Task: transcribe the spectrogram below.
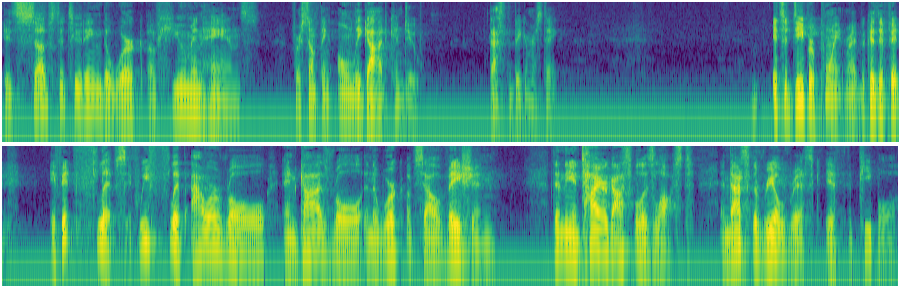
is substituting the work of human hands for something only God can do. That's the bigger mistake. It's a deeper point, right? Because if it if it flips, if we flip our role and God's role in the work of salvation, then the entire gospel is lost. And that's the real risk if the people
